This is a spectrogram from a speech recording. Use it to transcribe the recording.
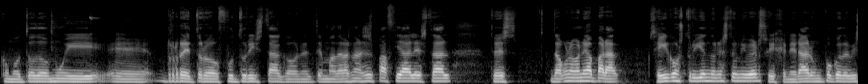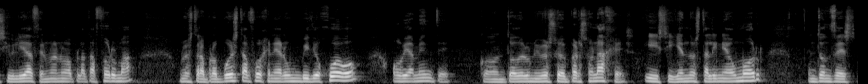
como todo muy eh, retrofuturista con el tema de las naves espaciales, tal. Entonces, de alguna manera, para seguir construyendo en este universo y generar un poco de visibilidad en una nueva plataforma, nuestra propuesta fue generar un videojuego, obviamente con todo el universo de personajes y siguiendo esta línea de humor. Entonces,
